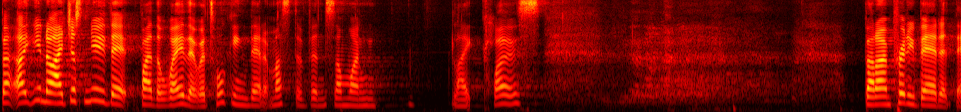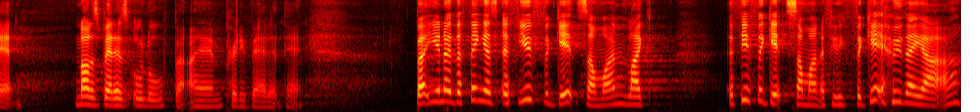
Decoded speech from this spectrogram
But, uh, you know, I just knew that by the way they were talking that it must have been someone like close. but I'm pretty bad at that. Not as bad as Ulu, but I am pretty bad at that. But you know, the thing is, if you forget someone, like if you forget someone, if you forget who they are,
